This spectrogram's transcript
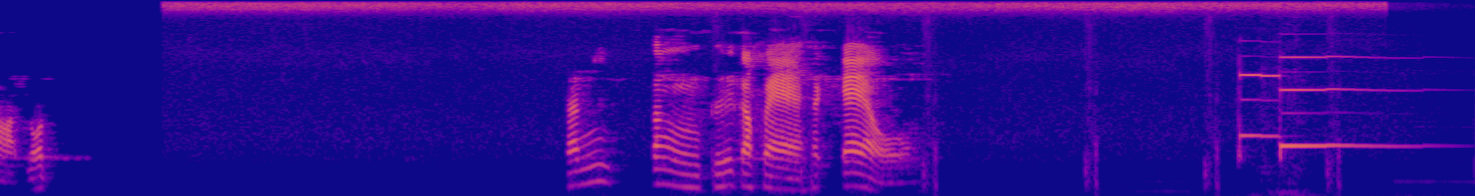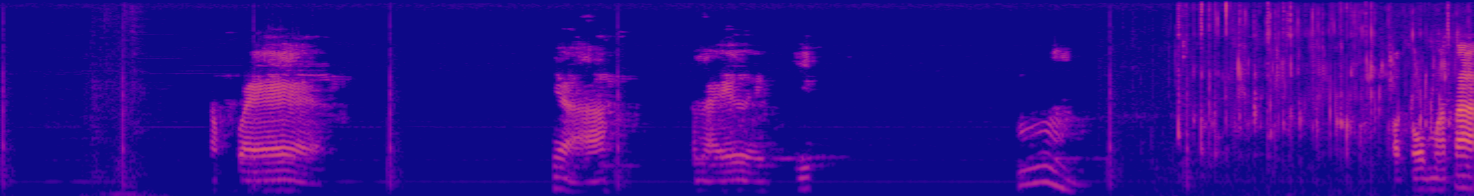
จอดรถ ฉันต้องซื้อกาแฟสักแก้ว กาแฟ เนี่ยเหรออะไรเอ่ยอีกอืมออโตมาต้า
